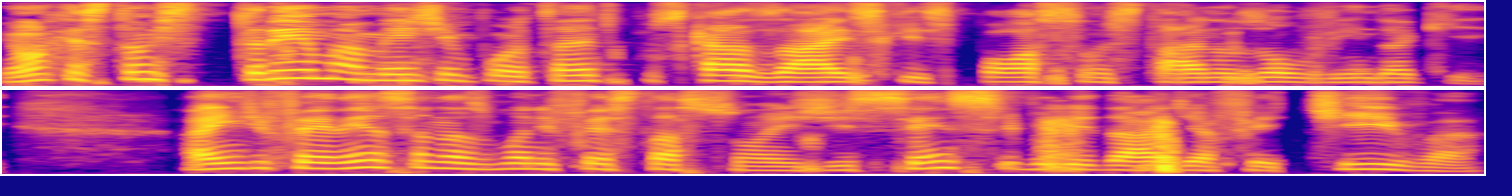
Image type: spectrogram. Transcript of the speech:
É uma questão extremamente importante para os casais que possam estar nos ouvindo aqui. A indiferença nas manifestações de sensibilidade afetiva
